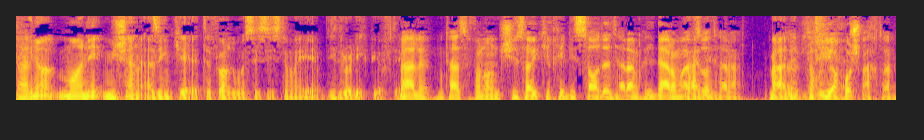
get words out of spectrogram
بله. اینا مانع میشن از اینکه اتفاقی واسه سیستمای هیدرولیک بیفته. بله. متاسفانه اون چیزهایی که خیلی ساده ترن خیلی درآمدزاترن. بله, بله. یا خوشبختانه.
